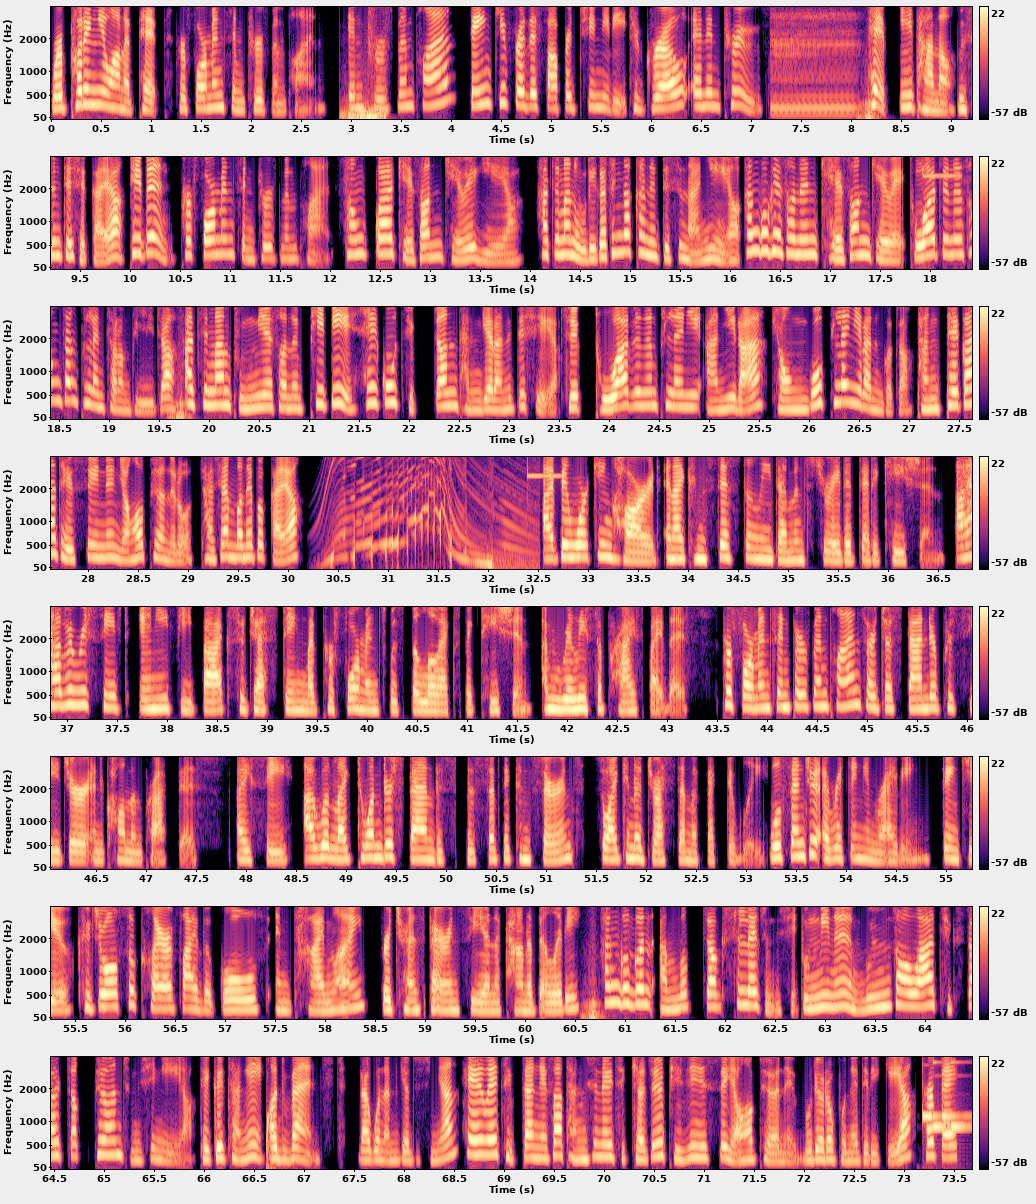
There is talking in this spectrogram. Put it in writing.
We're putting you on a PIP, Performance Improvement Plan. Improvement Plan? Thank you for this opportunity to grow and improve. PIP, 이 단어 무슨 뜻일까요? PIP은 Performance Improvement Plan, 성과 개선 계획이에요. 하지만 우리가 생각하는 뜻은 아니에요. 한국에서는 개선 계획, 도와주는 성장 플랜처럼 들리죠? 하지만 북미에서는 PIP이 해고 직전 단계라는 뜻이에요. 즉, 도와주는 플랜이 아니라 경고 플랜이라는 거죠. 방패가 될 수 있는 영어 표현으로 다시 한번 해볼까요? I've been working hard and I consistently demonstrated dedication. I haven't received any feedback suggesting my performance was below expectation. I'm really surprised by this. Performance improvement plans are just standard procedure and common practice. I see. I would like to understand the specific concerns so I can address them effectively. We'll send you everything in writing. Thank you. Could you also clarify the goals and timeline for transparency and accountability? 한국은 암묵적 신뢰 중심, 북미는 문서와 직설적 표현 중심이에요. 댓글창에 advanced 라고 남겨주시면 해외 직장에서 당신을 지켜줄 비즈니스 영어 표현을 무료로 보내드릴게요. Perfect!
